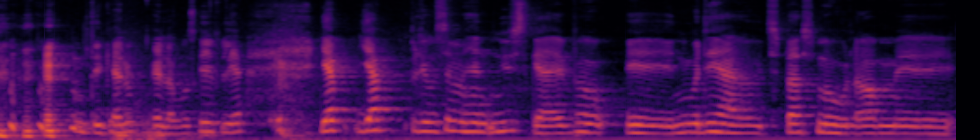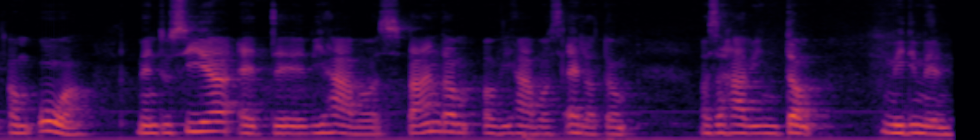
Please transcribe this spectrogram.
det kan du, eller måske flere. Jeg, jeg blev simpelthen nysgerrig på, øh, nu er det her jo et spørgsmål om, øh, om ord, men du siger, at øh, vi har vores barndom, og vi har vores alderdom, og så har vi en dom midt imellem.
